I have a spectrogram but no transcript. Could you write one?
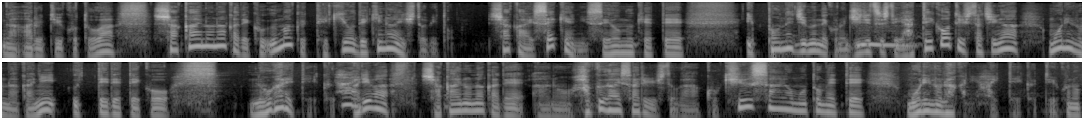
があるということは社会の中でこううまく適応できない人々社会世間に背を向けて一本ね自分でこの自立してやっていこうという人たちが森の中に売って出てこう逃れていく、はい。あるいは社会の中であの迫害される人がこう救済を求めて森の中に入っていくっていうこの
